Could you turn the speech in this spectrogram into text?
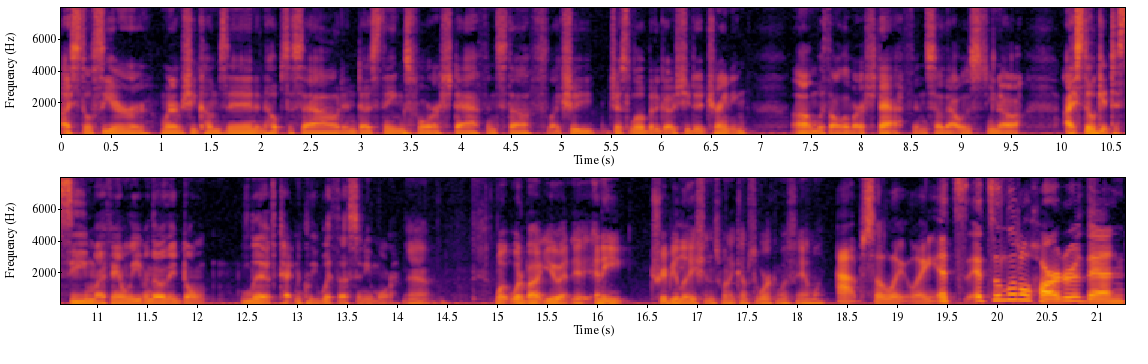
I still see her whenever she comes in and helps us out and does things for our staff and stuff. Like she just a little bit ago, she did training um, with all of our staff, and so that was, you know, I still get to see my family even though they don't live technically with us anymore. Yeah. What, what about you? Any tribulations when it comes to working with family? Absolutely. It's it's a little harder than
